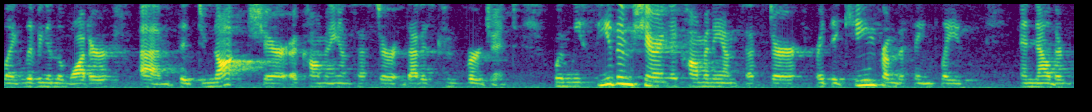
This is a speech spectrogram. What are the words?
like living in the water um, that do not share a common ancestor, that is convergent. When we see them sharing a common ancestor, right, they came from the same place and now they're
